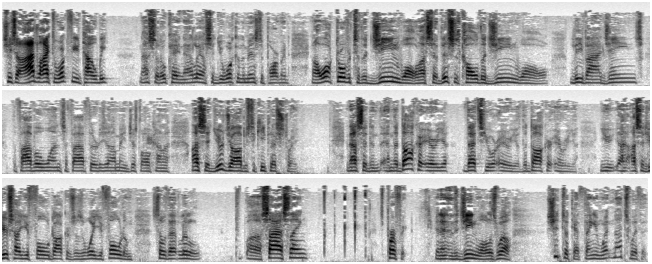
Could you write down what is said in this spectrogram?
she said, I'd like to work for you, Toby. And I said, okay, Natalie. I said, you work in the men's department. And I walked over to the jean wall. I said, this is called the jean wall. Levi jeans, the 501s, the 530s. I mean, just all kind of. I said, your job is to keep that straight. And I said, and, the Docker area, that's your area, the Docker area. You, I said, here's how you fold Dockers. is the way you fold them. So that little uh, size thing, it's perfect. And, and the jean wall as well. She took that thing and went nuts with it.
